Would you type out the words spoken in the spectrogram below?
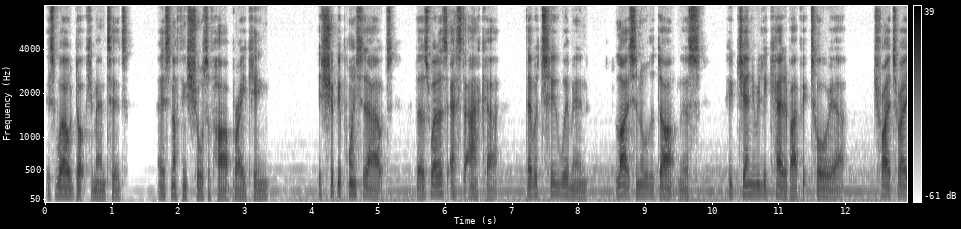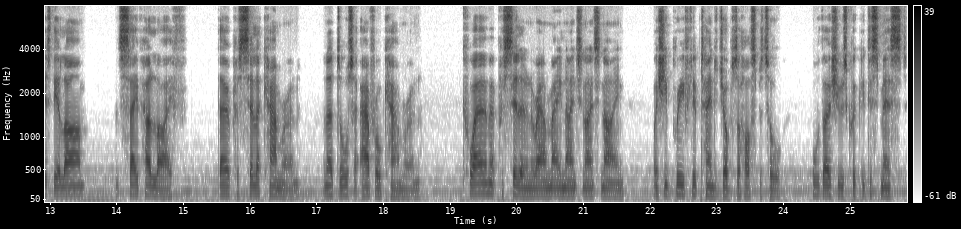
is well documented is nothing short of heartbreaking. It should be pointed out that as well as Esther Ackah, there were two women, lights in all the darkness, who genuinely cared about Victoria, tried to raise the alarm, and save her life they were Priscilla Cameron and her daughter Avril Cameron. Kouao met Priscilla in around May 1999, where she briefly obtained a job at a hospital, although she was quickly dismissed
